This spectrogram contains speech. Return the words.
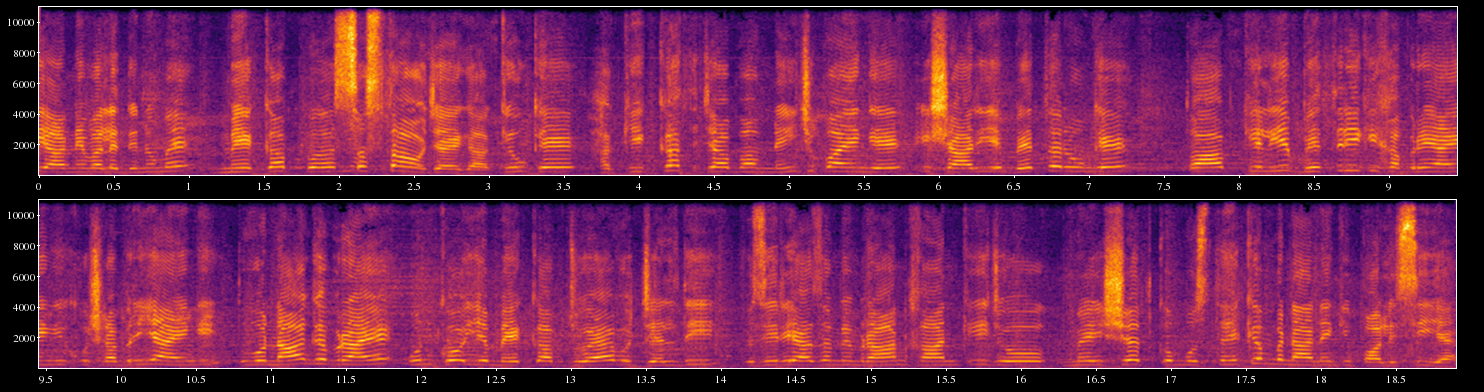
آپ کے لیے آنے والے دنوں میں میک اپ سستا ہو جائے گا، کیونکہ حقیقت جب ہم نہیں چھپائیں گے، اشاریے بہتر ہوں گے، تو آپ کے لیے بہتری کی خبریں آئیں گی، خوشخبریاں آئیں گی، تو وہ نہ گھبرائیں، ان کو یہ میک اپ جو ہے، وہ جلدی وزیر اعظم عمران خان کی جو معیشت کو مستحکم بنانے کی پالیسی ہے،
